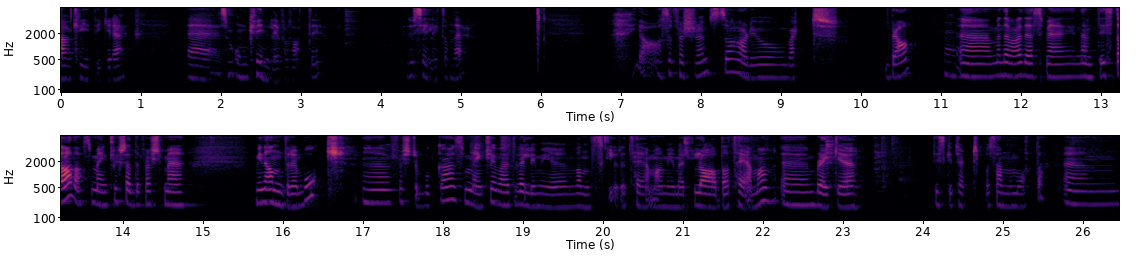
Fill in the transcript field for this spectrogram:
av kritikere eh, som ung kvinnelig forfatter. Vil du si litt om det? Ja, altså først og fremst så har det jo vært bra. Eh, men det var jo det som jeg nevnte i stad, som egentlig skjedde først med min andre bok. Eh, første boka, som egentlig var et veldig mye vanskeligere tema, mye mer lada tema, uh, ble ikke diskutert på samme måte. Um,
